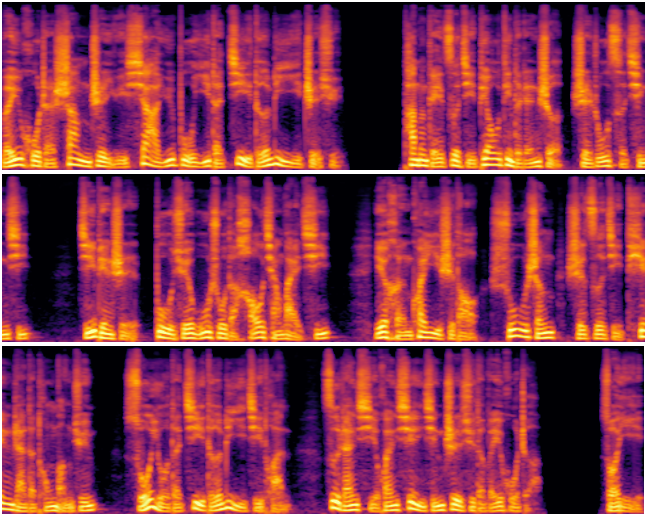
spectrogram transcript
维护着上至与下愚不移的既得利益秩序。他们给自己标定的人设是如此清晰。即便是不学无术的豪强外戚，也很快意识到书生是自己天然的同盟军。所有的既得利益集团自然喜欢现行秩序的维护者，所以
